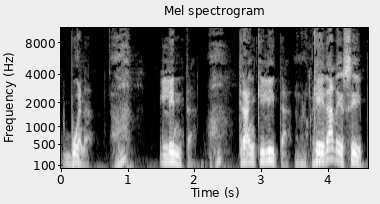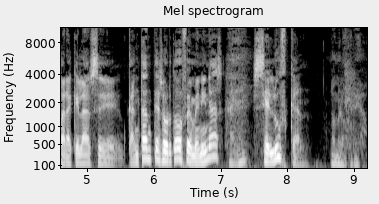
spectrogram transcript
buena, ¿Ah? lenta, ¿Ah? tranquilita, No que da de sí para que las eh, cantantes, sobre todo femeninas, ¿Eh? se luzcan. No me lo creo.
